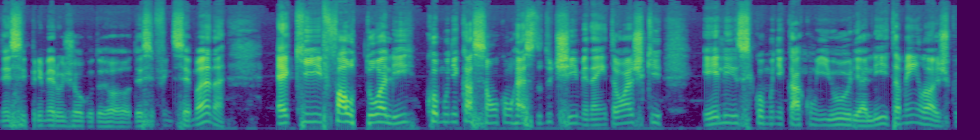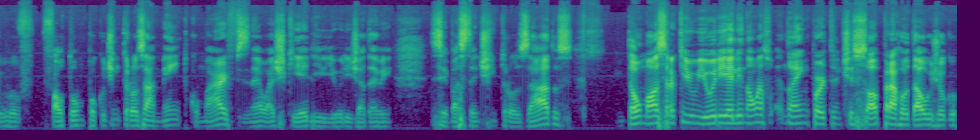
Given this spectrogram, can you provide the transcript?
nesse primeiro jogo do, desse fim de semana é que faltou ali comunicação com o resto do time, né? Então acho que ele se comunicar com o Yuri ali, também, lógico, faltou um pouco de entrosamento com o Marfs, né? Eu acho que ele e o Yuri já devem ser bastante entrosados. Então mostra que o Yuri ele não é, não é importante só para rodar o jogo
